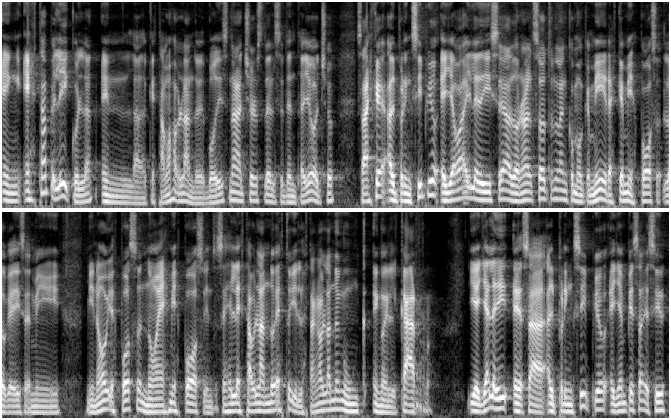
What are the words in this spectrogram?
en esta película, en la que estamos hablando, de Body Snatchers del 78, ¿sabes que Al principio ella va y le dice a Donald Sutherland como que, mira, es que mi esposo, lo que dice, mi, mi novio esposo no es mi esposo. Entonces él le está hablando esto y lo están hablando en, un, en el carro. Y ella le dice, o sea, al principio ella empieza a decir,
